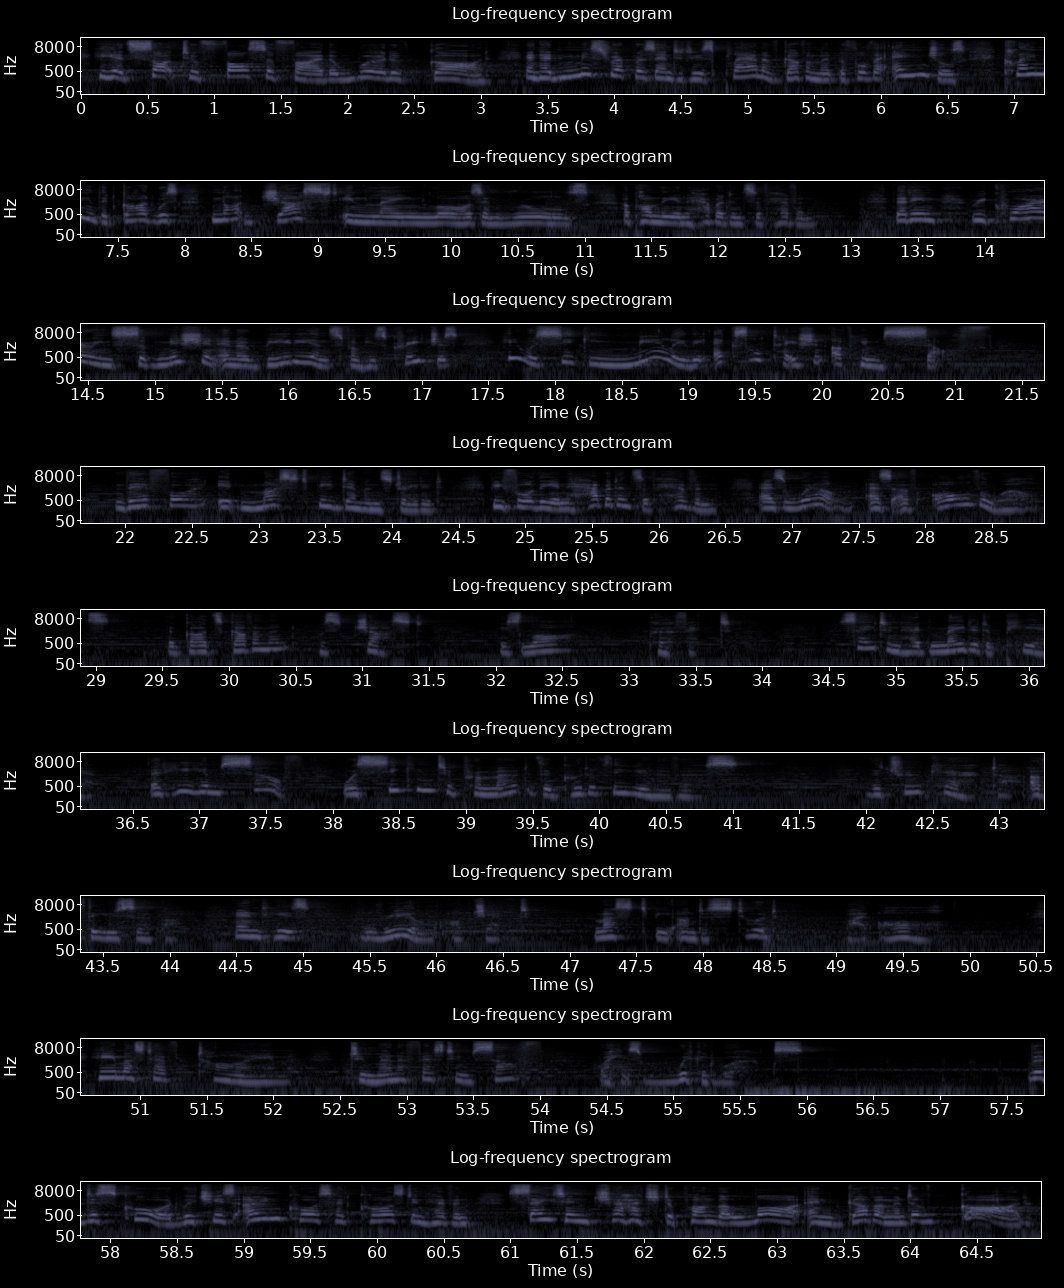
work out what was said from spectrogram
He had sought to falsify the word of God and had misrepresented his plan of government before the angels, claiming that God was not just in laying laws and rules upon the inhabitants of heaven that in requiring submission and obedience from his creatures, he was seeking merely the exaltation of himself. Therefore, it must be demonstrated before the inhabitants of heaven, as well as of all the worlds, that God's government was just, his law perfect. Satan had made it appear that he himself was seeking to promote the good of the universe the true character of the usurper and his real object must be understood by all. He must have time to manifest himself by his wicked works. The discord which his own course had caused in heaven, Satan charged upon the law and government of God.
